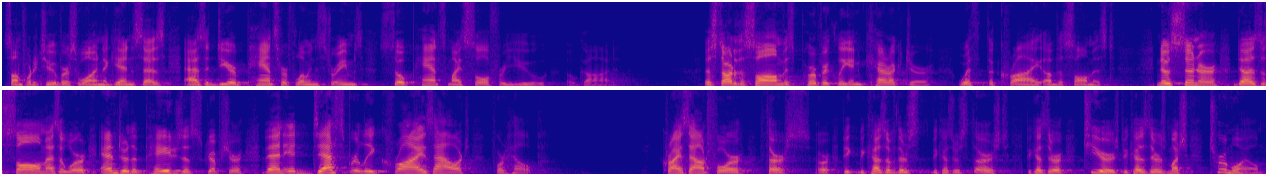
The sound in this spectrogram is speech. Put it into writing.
Psalm 42, verse 1 again says, As a deer pants for flowing streams, so pants my soul for you, O God. The start of the psalm is perfectly in character with the cry of the psalmist. No sooner does the psalm, as it were, enter the pages of Scripture than it desperately cries out for help. Cries out for thirst, or because, of there's, because there's thirst, because there are tears, because there's much turmoil.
